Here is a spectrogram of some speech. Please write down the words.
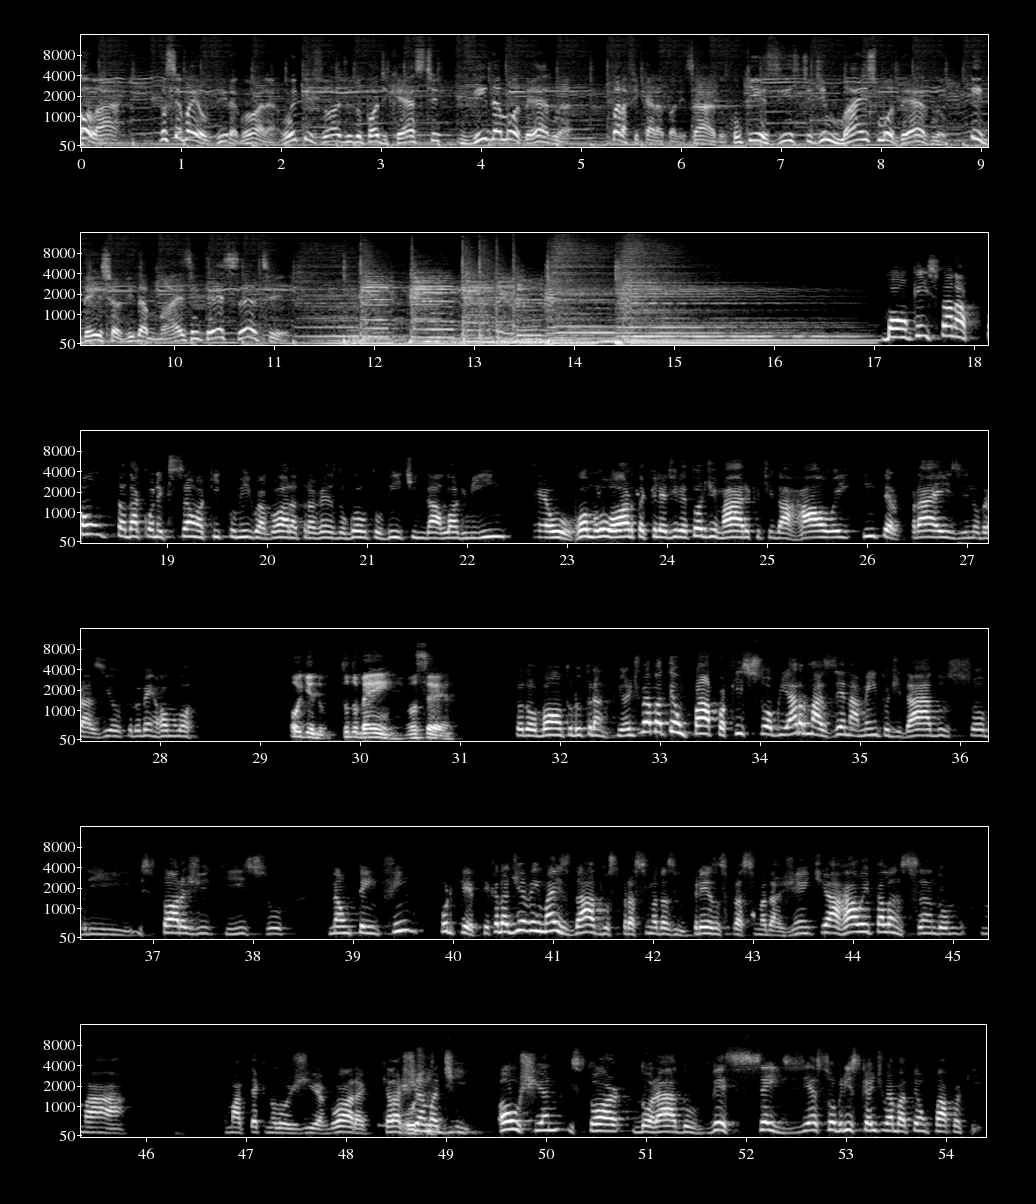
Olá! Você vai ouvir agora um episódio do podcast Vida Moderna para ficar atualizado com o que existe de mais moderno e deixa a vida mais interessante. Bom, quem está na ponta da conexão aqui comigo agora, através do GoToMeeting da LogMeIn, é o Romulo Horta, que ele é diretor de marketing da Huawei Enterprise no Brasil. Tudo bem, Romulo? Ô Guido, tudo bem? E você? Tudo bom, tudo tranquilo. A gente vai bater um papo aqui sobre armazenamento de dados, sobre storage, que isso não tem fim. Por quê? Porque cada dia vem mais dados para cima das empresas, para cima da gente. E a Huawei está lançando uma, uma tecnologia agora que ela Ocean. chama de Ocean Store Dourado V6. E é sobre isso que a gente vai bater um papo aqui.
